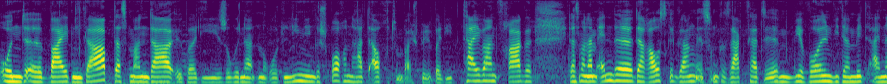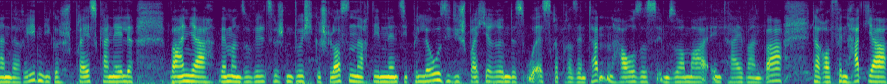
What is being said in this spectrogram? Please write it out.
und äh, Biden gab, dass man da über die sogenannten roten Linien gesprochen hat, auch zum Beispiel über die Taiwan-Frage, dass man am Ende da rausgegangen ist und gesagt hat, wir wollen wieder miteinander reden. Die Gesprächskanäle waren ja, wenn man so will, zwischendurch geschlossen, nachdem Nancy Pelosi, die Sprecherin des US-Repräsentantenhauses, Hauses im Sommer in Taiwan war. Daraufhin hat ja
